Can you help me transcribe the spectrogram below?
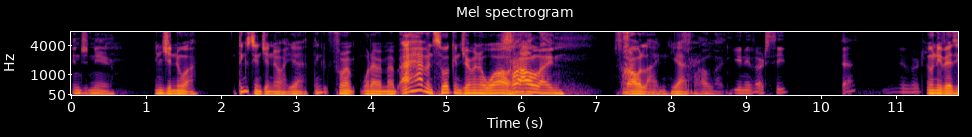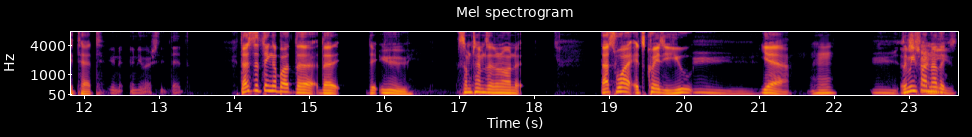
Engineer. Ingenua. I think it's Ingenua. Yeah, I think from what I remember, I haven't spoken German in a while. Fraulein. Fraulein. Yeah. Fraulein. Universidad. Univers- Universität. uni- Universidad. That's the thing about the the the U. Sometimes I don't know. That's why it's crazy. You. Ü. Yeah. hmm Ü. Let me find another- Chinese.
